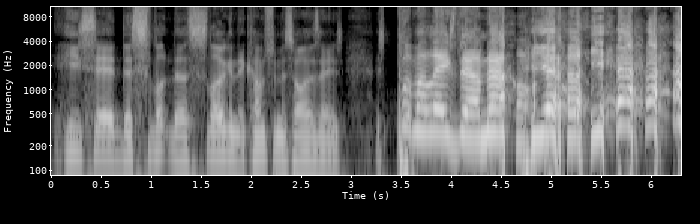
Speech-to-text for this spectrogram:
he said the sl- the slogan that comes from his whole thing is, is "Put my legs down now." Yeah, yeah.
